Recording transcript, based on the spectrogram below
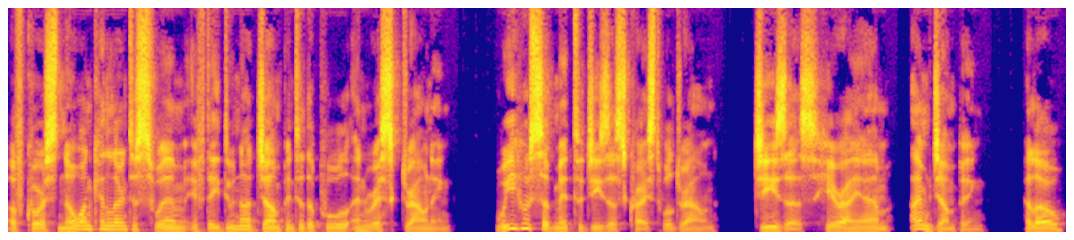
Of course, no one can learn to swim if they do not jump into the pool and risk drowning. We who submit to Jesus Christ will drown. Jesus, here I am, I'm jumping. Hello,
